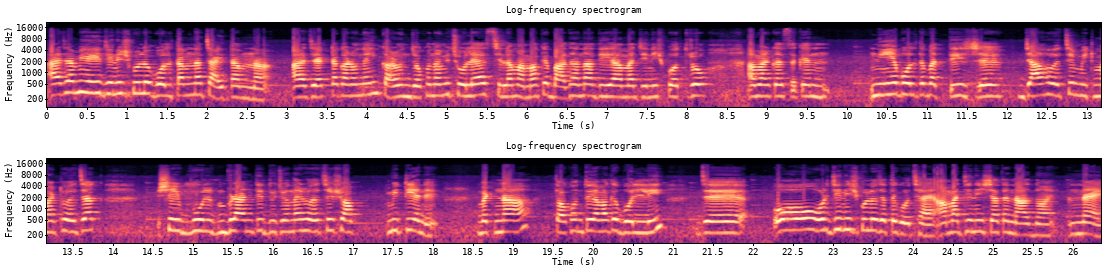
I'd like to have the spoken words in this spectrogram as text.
আজ আমি এই জিনিসগুলো বলতাম না, চাইতাম না। আজ একটা কারণেই, কারণ যখন আমি চলে আসছিলাম, আমাকে বাধা না দিয়ে আমার জিনিসপত্র আমার কাছ থেকে নিয়ে বলতে পারতিস যে, যা হয়েছে, মিটমাট হয়ে যাক। সেই ভুল ভ্রান্তি দুজনের হয়েছে, সব মিটিয়ে নে। বাট না, তখন তুই আমাকে বললি যে ও ওর জিনিসগুলো যাতে গোছায়, আমার জিনিস যাতে না নয়, নেয়।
